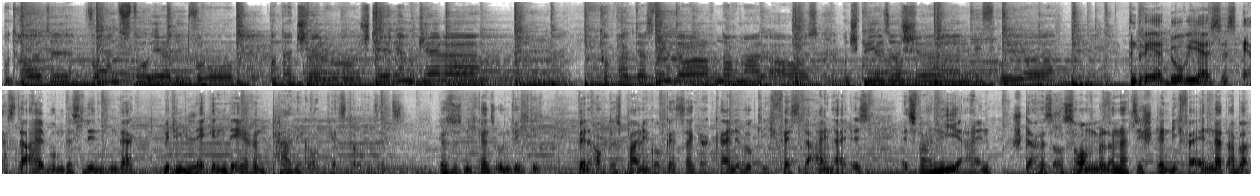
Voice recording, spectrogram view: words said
Und heute wohnst du irgendwo und dein Cello steht im Keller. Komm, pack das Ding doch nochmal aus und spiel so schön wie früher. Andrea Doria ist das erste Album, das Lindenberg mit dem legendären Panikorchester umsetzt. Das ist nicht ganz unwichtig, wenn auch das Panikorchester gar keine wirklich feste Einheit ist. Es war nie ein starres Ensemble und hat sich ständig verändert, aber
